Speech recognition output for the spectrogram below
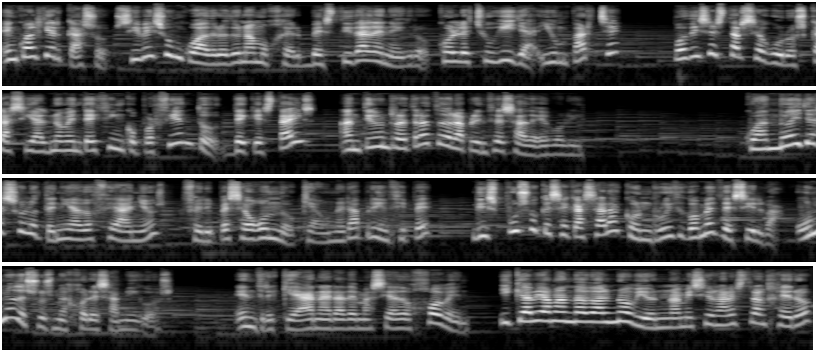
En cualquier caso, si veis un cuadro de una mujer vestida de negro, con lechuguilla y un parche, podéis estar seguros casi al 95% de que estáis ante un retrato de la princesa de Éboli. Cuando ella solo tenía 12 años, Felipe II, que aún era príncipe, dispuso que se casara con Ruiz Gómez de Silva, uno de sus mejores amigos. Entre que Ana era demasiado joven y que había mandado al novio en una misión al extranjero,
